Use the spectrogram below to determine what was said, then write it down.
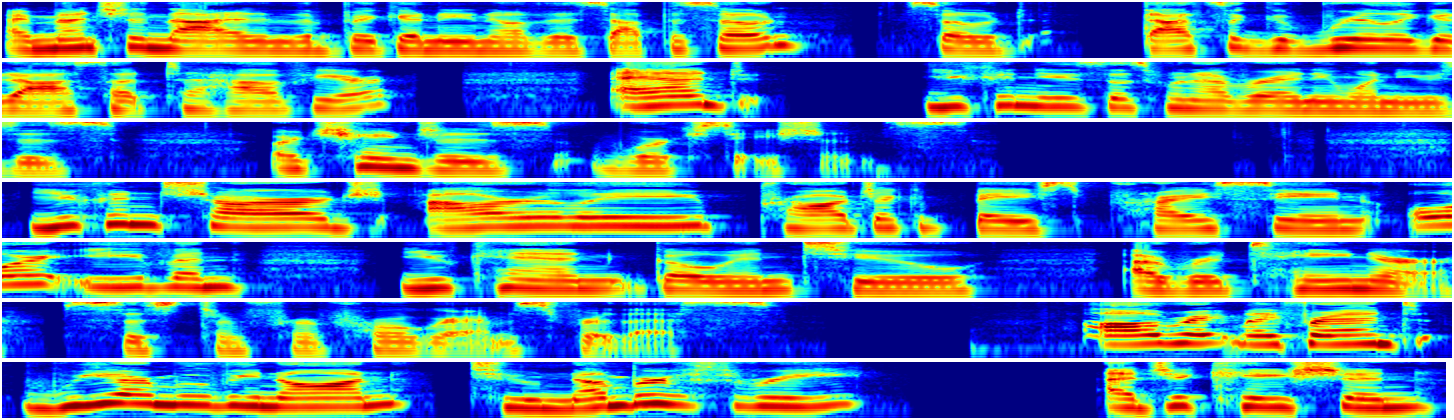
I mentioned that in the beginning of this episode. So that's a good, really good asset to have here. And you can use this whenever anyone uses or changes workstations. You can charge hourly, project based pricing, or even you can go into a retainer system for programs for this. All right, my friend, we are moving on to number three education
